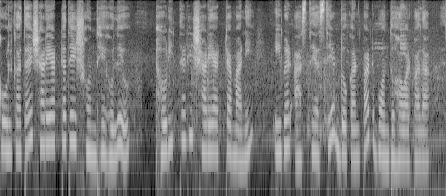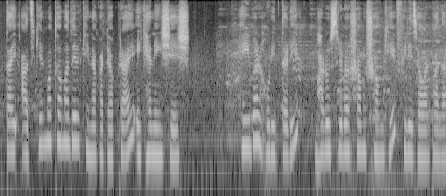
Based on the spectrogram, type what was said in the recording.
কলকাতায় সাড়ে আটটাতে সন্ধে হলেও হরিদ্বারে সাড়ে আটটা মানে এবার আস্তে আস্তে দোকানপাট বন্ধ হওয়ার পালা। তাই আজকের মতো আমাদের কেনাকাটা প্রায় এখানেই শেষ। এইবার হরিদ্বারে ভারত সেবাশ্রম সঙ্গে ফিরে যাওয়ার পালা।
